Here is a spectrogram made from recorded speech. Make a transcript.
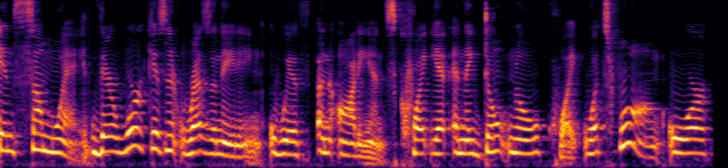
in some way. Their work isn't resonating with an audience quite yet, and they don't know quite what's wrong, or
